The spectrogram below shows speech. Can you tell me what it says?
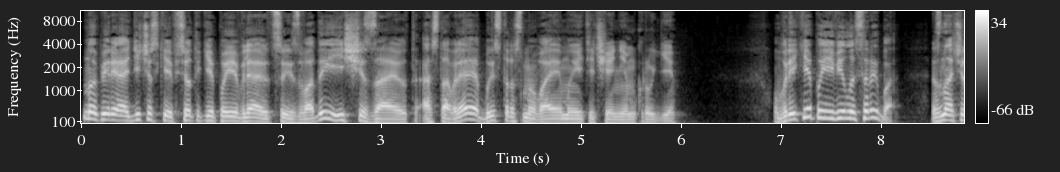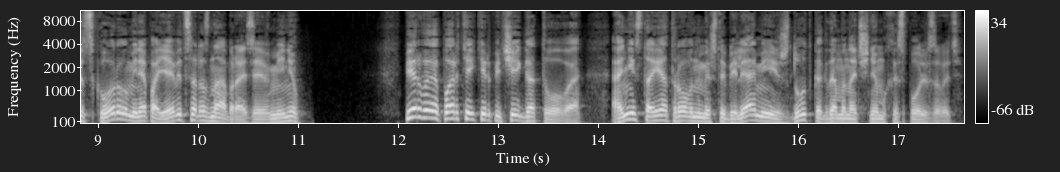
но периодически все-таки появляются из воды и исчезают, оставляя быстро смываемые течением круги. В реке появилась рыба, значит, скоро у меня появится разнообразие в меню. Первая партия кирпичей готова. Они стоят ровными штабелями и ждут, когда мы начнем их использовать.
